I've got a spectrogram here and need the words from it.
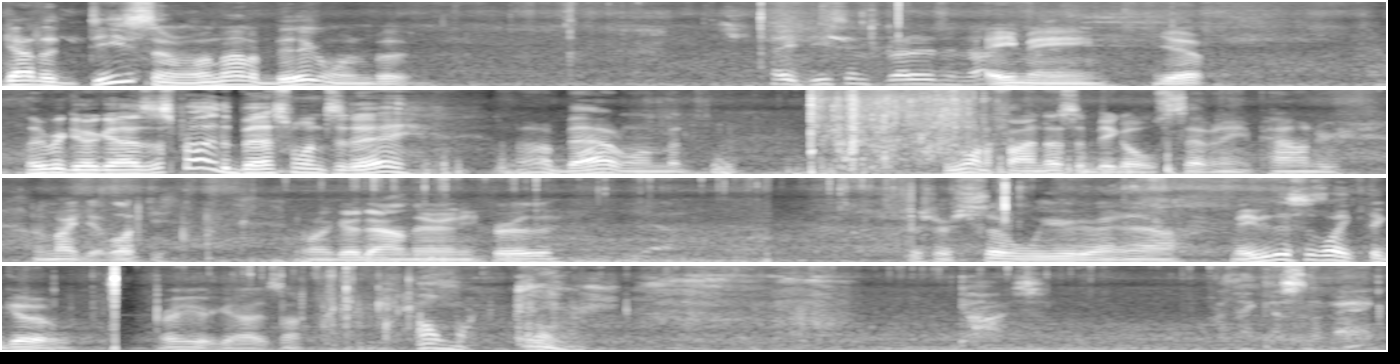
got a decent one, not a big one, but Hey, decent's better than nothing. Amen. Yep. There we go, guys. That's probably the best one today. Not a bad one, but we want to find us a big old seven, eight pounder. We might get lucky. You want to go down there any further? Fish are so weird right now. Maybe this is like the go. Right here, guys. Oh my gosh. Guys, I think this is the bank.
